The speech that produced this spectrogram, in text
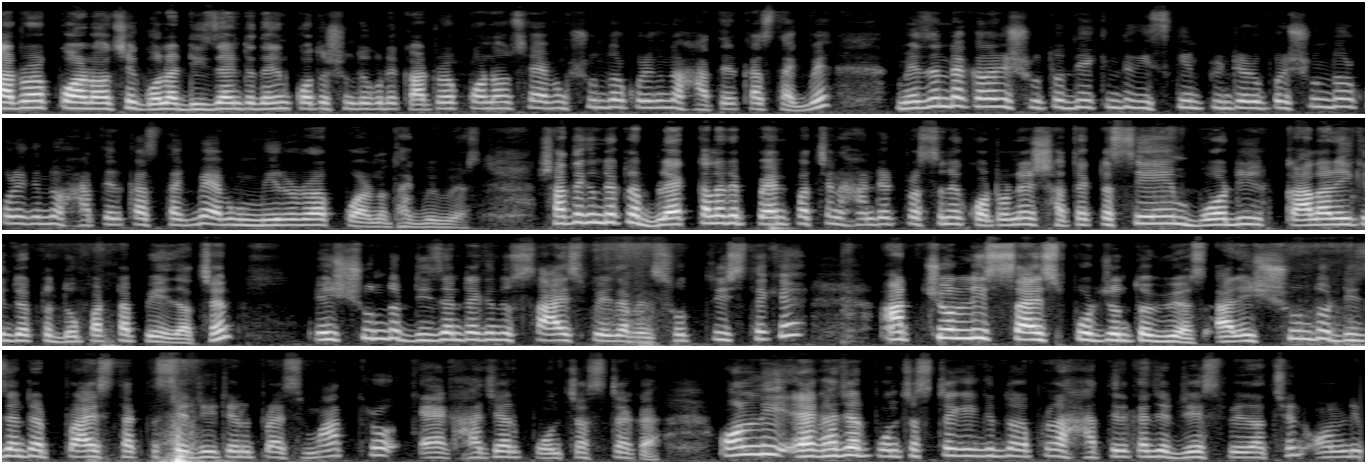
কাটওয়ার্ক করানো আছে, গলার ডিজাইনটা দেখেন কত সুন্দর করে কাটওয়ার্ক করানো আছে এবং সুন্দর করে কিন্তু হাতের কাজ থাকবে। মেজেন্টা কালারের সুতো দিয়ে কিন্তু স্ক্রিন প্রিন্টের উপরে সুন্দর করে কিন্তু হাতের কাজ থাকবে এবং মিরর ওয়ার্ক করানো থাকবে ভিউয়ার্স সাথে কিন্তু একটা ব্ল্যাক কালারের প্যান্ট পাচ্ছেন হান্ড্রেড পার্সেন্টের কটনের সাথে একটা সেম বডির কালারেই কিন্তু একটা দোপাট্টা পেয়ে যাচ্ছেন। এই সুন্দর ডিজাইনটা কিন্তু সাইজ পেয়ে যাবেন ছত্রিশ থেকে আটচল্লিশ সাইজ পর্যন্ত ভিউয়ার্স আর এই সুন্দর ডিজাইনটার প্রাইস থাকতেছে রিটেল প্রাইস মাত্র এক হাজার পঞ্চাশ টাকা। অনলি এক হাজার পঞ্চাশ টাকা কিন্তু আপনারা হাতের কাজে ড্রেস পেয়ে যাচ্ছেন অনলি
